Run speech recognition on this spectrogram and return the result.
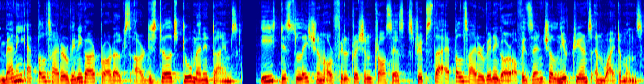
Many apple cider vinegar products are distilled too many times. Each distillation or filtration process strips the apple cider vinegar of essential nutrients and vitamins.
